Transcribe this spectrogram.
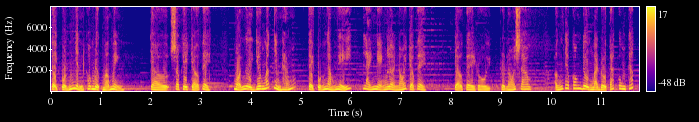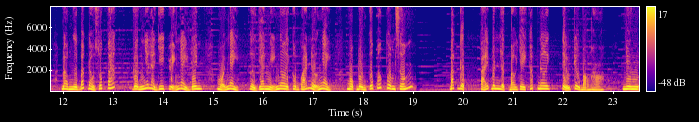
Tệ Quẩn nhịn không được mở miệng, chờ sau khi trở về, mọi người dương mắt nhìn hắn, Tề Quẩn ngẫm nghĩ, lại nghẹn lời nói trở về. Trở về rồi, rồi nói sao? Ẩn theo con đường mà đồ tác cung cấp, đoàn người bắt đầu xuất phát, gần như là di chuyển ngày đêm, mỗi ngày thời gian nghỉ ngơi không quá nửa ngày, một đường cướp bóc thôn xóm. bắt địch phải binh lực bao vây khắp nơi, tiểu trừ bọn họ, nhưng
